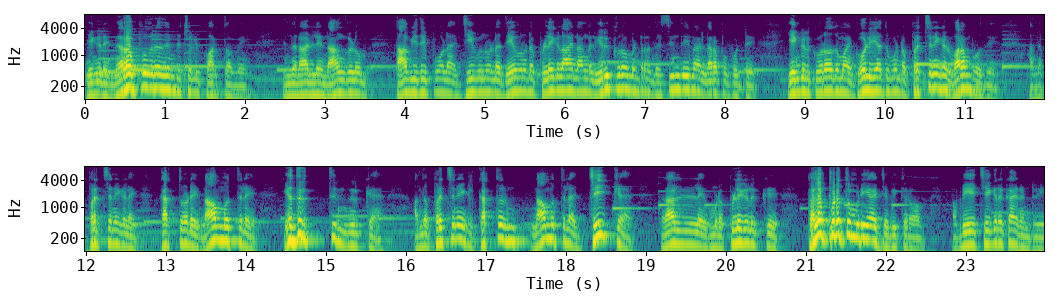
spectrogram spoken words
எங்களை நிரப்புகிறது என்று சொல்லி பார்த்தோமே. இந்த நாளிலே நாங்களும் தாவீதைப் போல ஜீவனுள்ள தேவனுடைய பிள்ளைகளாய் நாங்கள் இருக்கிறோம் என்ற அந்த சிந்தையினால் நிரப்பப்பட்டு எங்களுக்கு விரோதமாய் கோலியாத்து போன்ற பிரச்சனைகள் வரும்போது அந்த பிரச்சனைகளை கர்த்தருடைய நாமத்தில் எதிர்த்து நிற்க அந்த பிரச்சனைகள் கர்த்தர் நாமத்தில் ஜெயிக்க நாளில் உங்களோட பிள்ளைகளுக்கு பலப்படுத்தும்படியாக ஜெபிக்கிறோம். அப்படியே செய்கிறக்காய் நன்றி.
